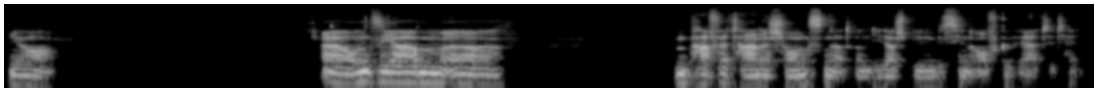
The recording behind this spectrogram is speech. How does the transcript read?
ja. Ah, und sie haben äh, ein paar vertane Chancen da drin, die das Spiel ein bisschen aufgewertet hätten.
